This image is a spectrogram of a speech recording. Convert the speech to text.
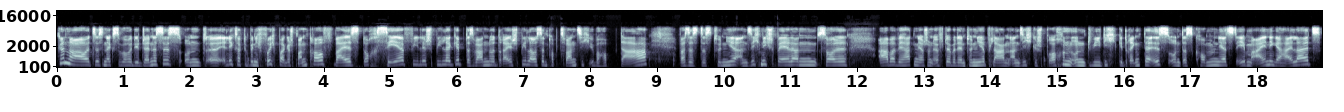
Genau, jetzt ist nächste Woche die Genesis und äh, ehrlich gesagt, da bin ich furchtbar gespannt drauf, weil es doch sehr viele Spieler gibt. Das waren nur drei Spieler aus den Top 20 überhaupt da, was es das Turnier an sich nicht spälern soll. Aber wir hatten ja schon öfter über den Turnierplan an sich gesprochen und wie dicht gedrängt er ist und es kommen jetzt eben einige Highlights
